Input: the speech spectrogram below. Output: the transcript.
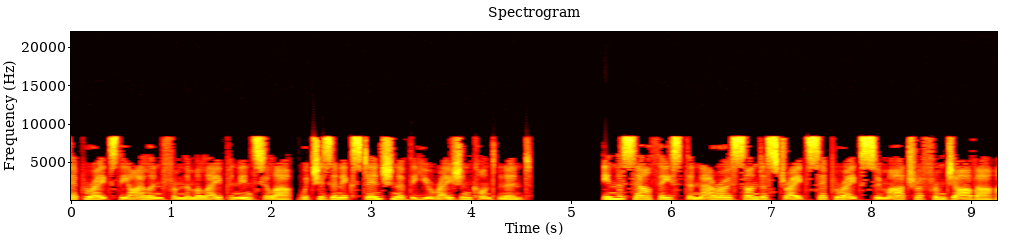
separates the island from the Malay Peninsula, which is an extension of the Eurasian continent. In the southeast the narrow Sunda Strait separates Sumatra from Java.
